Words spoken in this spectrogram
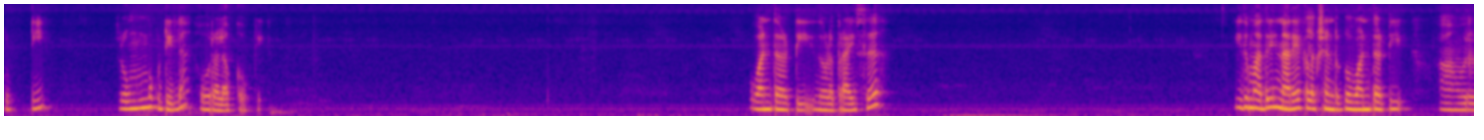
குட்டி. ரொம்ப குட்டி இல்லை ஓரளவுக்கு ஓகே ஒன் தேர்ட்டி இதோட ப்ரைஸு இது மாதிரி நிறைய கலெக்ஷன் இருக்குது ஒன் தேர்ட்டி ஒரு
